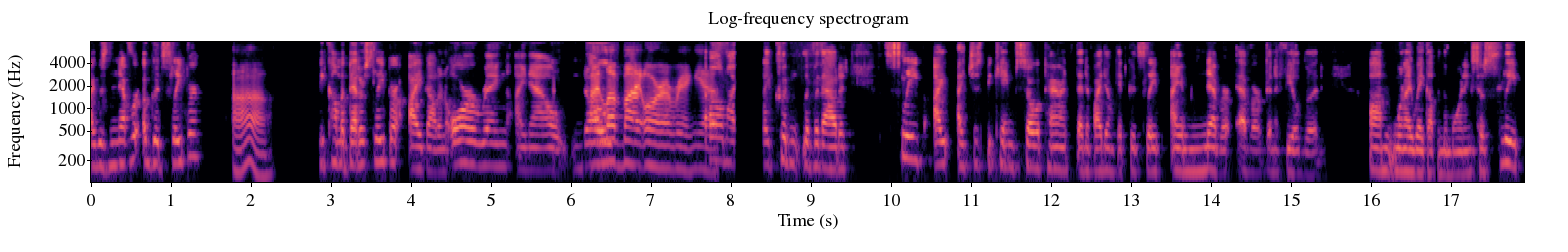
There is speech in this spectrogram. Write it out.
I was never a good sleeper. Ah. Become a better sleeper. I got an Oura ring. I now know. I love my Oura ring. Yes. Oh my! I couldn't live without it. Sleep. I I just became so apparent that if I don't get good sleep, I am never ever going to feel good um, when I wake up in the morning. So sleep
